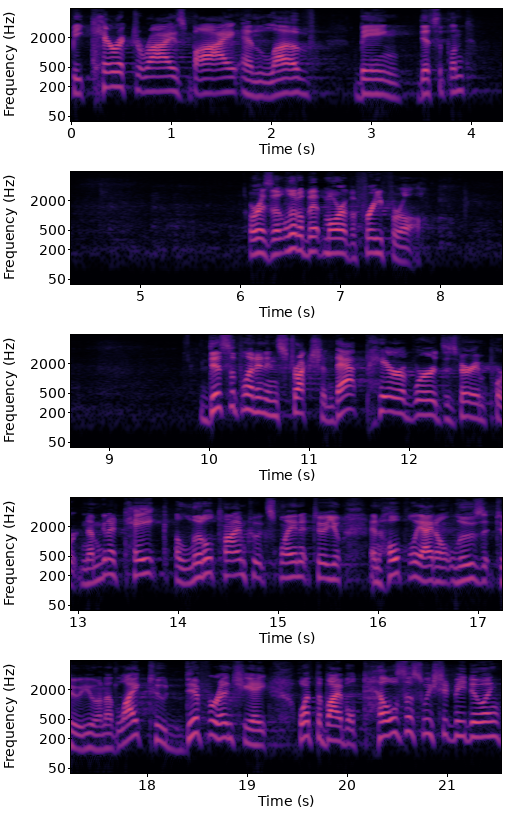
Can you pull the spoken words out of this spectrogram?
be characterized by and love being disciplined? Or is it a little bit more of a free for all? Discipline and instruction, that pair of words is very important. I'm going to take a little time to explain it to you, and hopefully I don't lose it to you. And I'd like to differentiate what the Bible tells us we should be doing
